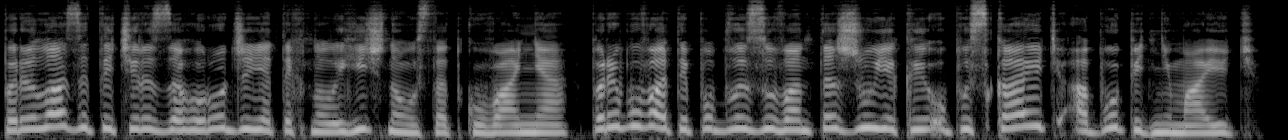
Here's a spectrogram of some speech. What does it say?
перелазити через загородження технологічного устаткування, перебувати поблизу вантажу, який опускають або піднімають.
